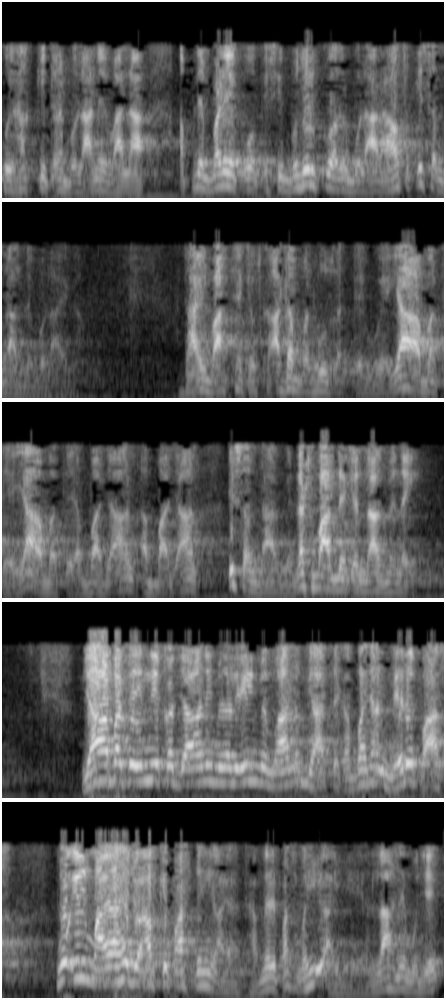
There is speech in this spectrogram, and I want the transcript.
کوئی حق کی طرف بلانے والا اپنے بڑے کو، کسی بزرگ کو اگر بلا رہا ہو تو کس انداز میں بلائے؟ ظاہر بات ہے کہ اس کا ادب ملحوظ رکھتے ہوئے، یا ابت ہے یا ابت ہے ابا جان ابا جان، اس انداز میں لٹ مارنے کے انداز میں نہیں۔ یا ابت انی کا جانی من العلم، معلوم یا ابا جان میرے پاس وہ علم آیا ہے جو آپ کے پاس نہیں آیا تھا، میرے پاس وہی آئی ہے۔ اللہ نے مجھے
